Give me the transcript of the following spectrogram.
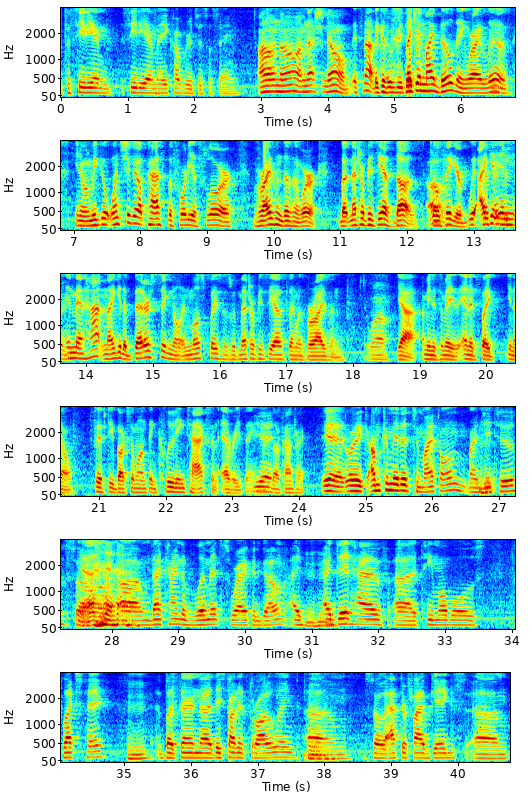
the CDM CDMA coverage is the same. Oh no, I'm not sure. No, it's not because be like in my building where I mm-hmm. live, mm-hmm. you know, when we go once you go up past the 40th floor, Verizon doesn't work. But Metro PCS does. Oh, Go figure. We, I get in, in Manhattan. I get a better signal in most places with Metro PCS than with Verizon. Wow. Yeah, I mean it's amazing, and it's like you know 50 bucks a month, including tax and everything yeah. with no contract. Yeah, like I'm committed to my phone, my mm-hmm. G2, so yeah. um, that kind of limits where I could go. I, mm-hmm. I did have uh, T-Mobile's FlexPay, mm-hmm. but then uh, they started throttling. Mm-hmm. Um, so after five gigs, um,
